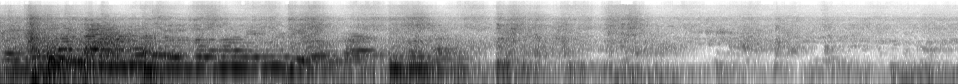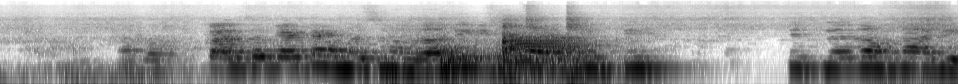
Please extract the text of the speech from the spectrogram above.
पण जसा टाईम भेटेल तसा मी व्हिडिओ काढते बघा आता काल तर काय टाईमच नव्हता. तिथनं जाऊन आली.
